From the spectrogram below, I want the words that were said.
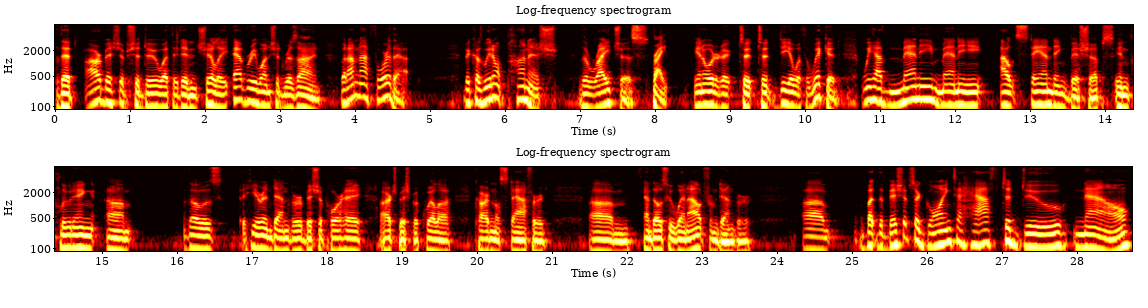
that our bishops should do what they did in Chile. Everyone should resign, but I'm not for that because we don't punish the righteous. Right. In order to, to, to deal with the wicked, we have many, many outstanding bishops, including um, those here in Denver, Bishop Jorge, Archbishop Aquila, Cardinal Stafford, um, and those who went out from Denver. Um, but the bishops are going to have to do now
